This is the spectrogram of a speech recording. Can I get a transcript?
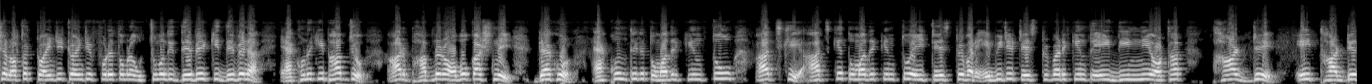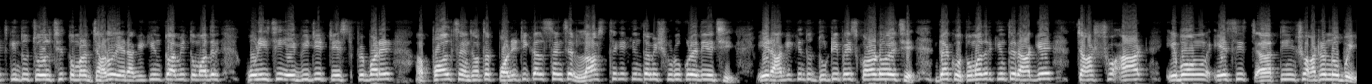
সাল, অর্থাৎ টোয়েন্টি টোয়েন্টি ফোরে তোমরা উচ্চ মাধ্যমিক দেবে কি দেবে না? এখনও কি ভাবছ? আর ভাবনার অবকাশ নেই। দেখো, এখন থেকে তোমাদের কিন্তু আজকে আজকে তোমাদের কিন্তু এই টেস্ট পেপার এবিটি টেস্ট পেপারে কিন্তু এই দিন নিয়ে, অর্থাৎ থার্ড ডে এই থার্ড ডে কিন্তু চলছে। তোমরা জানো, এর আগে কিন্তু আমি তোমাদের করিয়েছি এবিটি টেস্ট পেপারের পল সায়েন্স অর্থাৎ পলিটিক্যাল সায়েন্সের লাস্ট থেকে কিন্তু আমি শুরু করে দিয়েছি। এর আগে কিন্তু দুটি পেজ করানো হয়েছে। দেখো, তোমাদের কিন্তু এর আগে চারশো আট এবং এসি তিনশো আটানব্বই।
